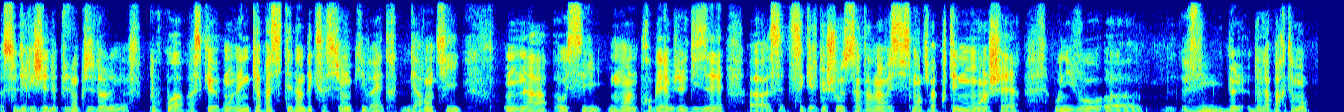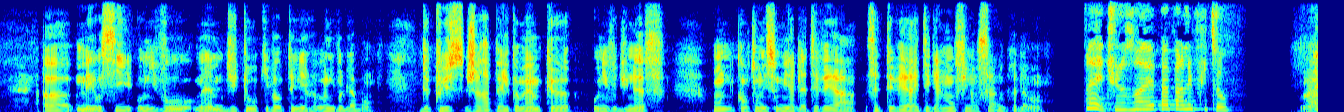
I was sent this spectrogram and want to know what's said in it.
se diriger de plus en plus vers le neuf. Pourquoi? Parce qu'on a une capacité d'indexation qui va être garantie. On a aussi moins de problèmes, je le disais. Euh, c'est quelque chose, c'est un investissement qui va coûter moins cher au niveau euh, vue de, l'appartement. Euh, mais aussi au niveau même du taux qu'il va obtenir au niveau de la banque. De plus, je rappelle quand même que au niveau du neuf, quand on est soumis à de la TVA, cette TVA est également finançable auprès de la banque. Ouais, tu nous en avais pas parlé plus tôt. Euh,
